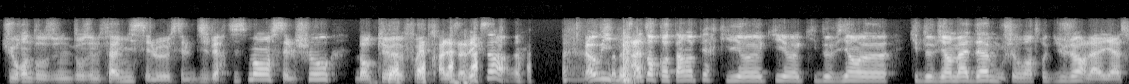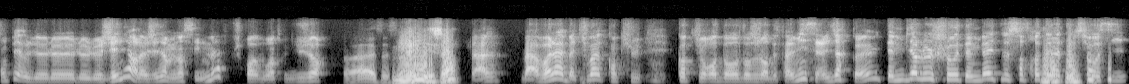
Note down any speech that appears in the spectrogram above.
Tu rentres dans une dans une famille, c'est le c'est le divertissement, c'est le show. Donc, il euh, faut être à l'aise avec ça. Bah oui. Attends, quand t'as un père qui euh, qui, euh, qui devient qui devient madame ou, ou, un truc du genre, là, il y a son père, le, le, le, génieur, la génieur. Maintenant, c'est une meuf, je crois, ou un truc du genre. Ouais, c'est ça. Oui, ça. Bah, bah, voilà, bah tu vois, quand tu quand tu rentres dans, dans ce genre de famille, ça veut dire quand même, t'aimes bien le show, t'aimes bien être le centre de l'attention aussi.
